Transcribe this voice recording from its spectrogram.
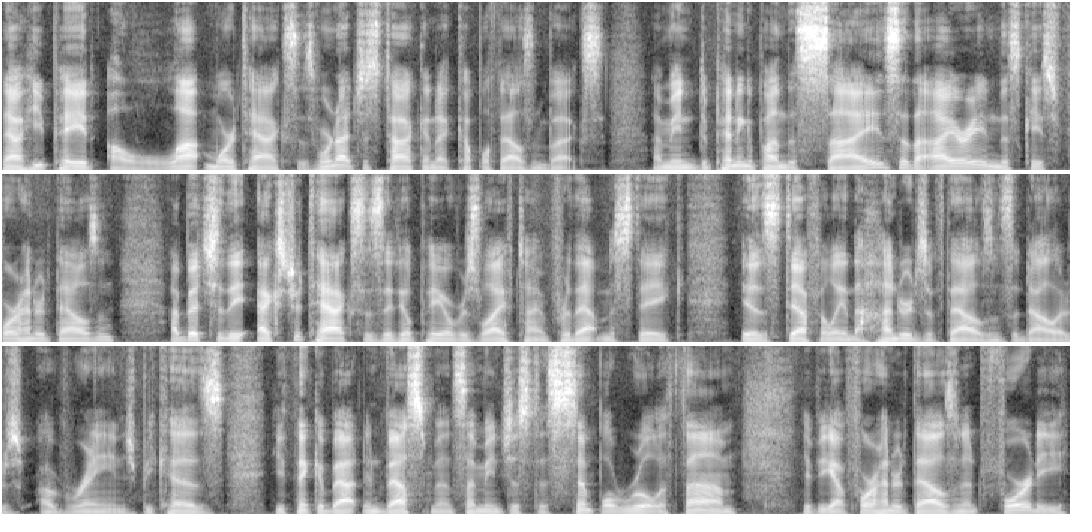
Now he paid a lot more taxes. We're not just talking a couple thousand bucks. I mean, depending upon the size of the IRA, in this case 400,000, I bet you the extra taxes that he'll pay over his lifetime for that mistake is definitely in the hundreds of thousands of dollars of range because you think about investments. I mean just a simple rule of thumb if you got 400,000 at 40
